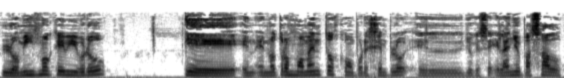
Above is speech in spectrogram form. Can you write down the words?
lo mismo que vibró eh, en, en otros momentos, como por ejemplo el, yo que sé, el año pasado,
